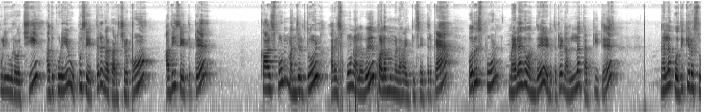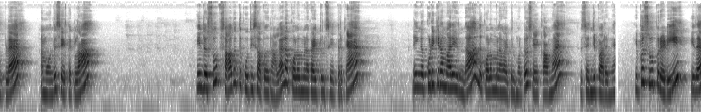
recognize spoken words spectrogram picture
புளி ஊற வச்சு அது கூடயே உப்பு சேர்த்து நாங்கள் கரைச்சிருக்கோம். அதையும் சேர்த்துட்டு கால் ஸ்பூன் மஞ்சள் தூள் அரை ஸ்பூன் அளவு குழம்பு மிளகாய் தூள் சேர்த்துருக்கேன். ஒரு ஸ்பூன் மிளகு வந்து எடுத்துகிட்டு நல்லா தட்டிட்டு நல்லா கொதிக்கிற சூப்பில் நம்ம வந்து சேர்த்துக்கலாம். இந்த சூப் சாதத்துக்கு ஊற்றி சாப்பிட்றதுனால நான் குழம்பு மிளகாய் தூள் சேர்த்துருக்கேன். நீங்கள் குடிக்கிற மாதிரி இருந்தால் அந்த குழம்பு மிளகாய் தூள் மட்டும் சேர்க்காம செஞ்சு பாருங்கள் இப்போ சூப் ரெடி. இதை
